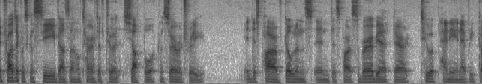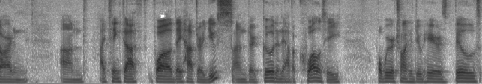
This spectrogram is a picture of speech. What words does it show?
The project was conceived as an alternative to a shop conservatory. In this part of Dublin, in this part of suburbia, there are two a penny in every garden. And I think that while they have their use and they're good and they have a quality, what we were trying to do here is build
